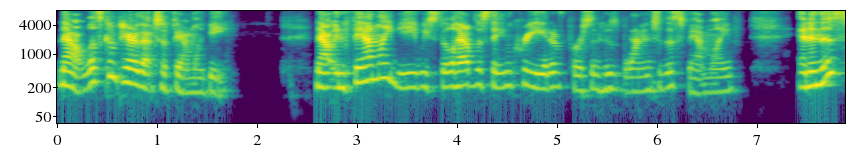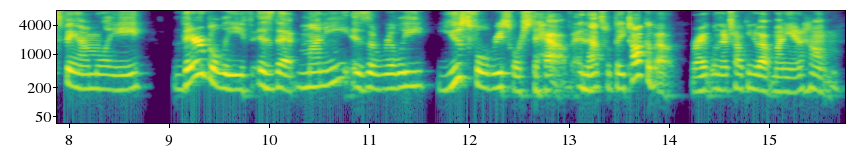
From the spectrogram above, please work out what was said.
Now, let's compare that to family B. Now, in family B, we still have the same creative person who's born into this family. And in this family, their belief is that money is a really useful resource to have. And that's what they talk about, right? When they're talking about money at home.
